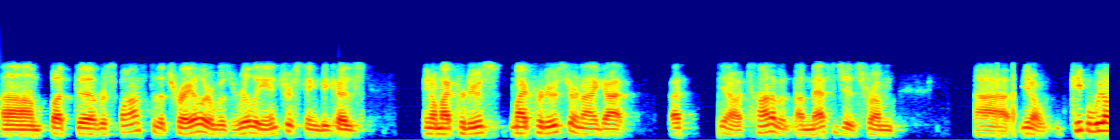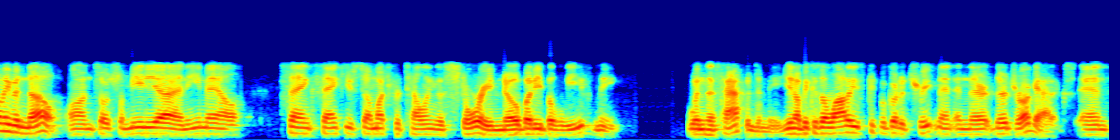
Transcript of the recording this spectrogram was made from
Um, but the response to the trailer was really interesting because, you know, my produce my producer and I got a you know a ton of uh, messages from uh, you know people we don't even know on social media and email saying thank you so much for telling this story. Nobody believed me when this happened to me. You know because a lot of these people go to treatment and they're they're drug addicts and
